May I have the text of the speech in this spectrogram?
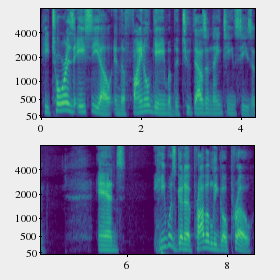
He tore his ACL in the final game of the 2019 season. And he was going to probably go pro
